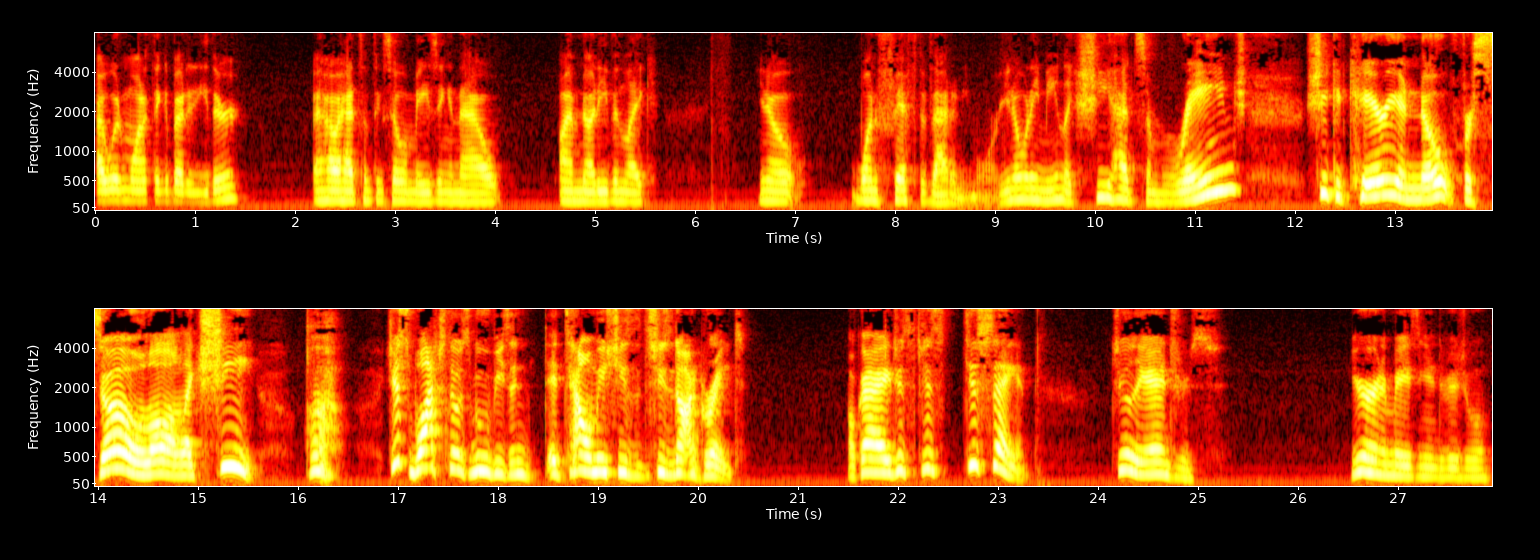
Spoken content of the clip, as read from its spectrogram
I wouldn't want to think about it either. How I had something so amazing and now I'm not even like, you know, one fifth of that anymore. You know what I mean? Like she had some range. She could carry a note for so long. Like she, uh, just watch those movies and, and tell me she's she's not great. Okay, just just just saying. Julie Andrews, you're an amazing individual.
